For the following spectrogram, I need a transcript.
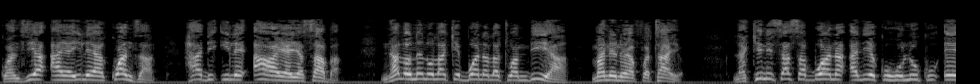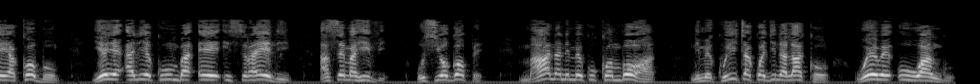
kuanzia aya ile ya kwanza hadi ile aya ya saba. Nalo neno lake bwana latuambia maneno yafuatayo. Lakini sasa bwana aliyekuhuluku ee yakobo yeye aliyekuumba ee israeli asema hivi usiogope maana nimekukomboa nimekuita kwa jina lako wewe u wangu.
